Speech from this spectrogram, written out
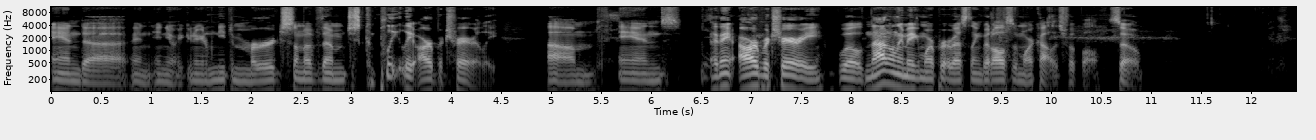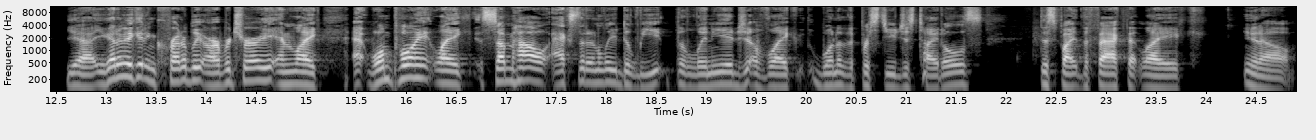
and uh, and, and you know you're going to need to merge some of them just completely arbitrarily. Um, and I think arbitrary will not only make more pro wrestling but also more college football. So Yeah, you got to make it incredibly arbitrary and like at one point like somehow accidentally delete the lineage of like one of the prestigious titles despite the fact that like, you know,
